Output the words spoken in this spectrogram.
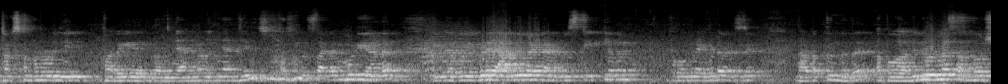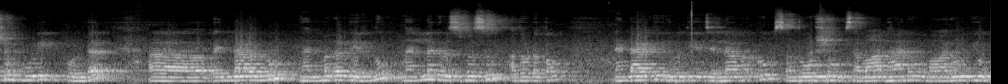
ഡ്രഗ്സ് കൺട്രോളോട് പറയുകയായിരുന്നു. ഞങ്ങൾ ഞാൻ ജനിച്ചു സ്ഥലം കൂടിയാണ് ഇത്. അപ്പോൾ ഇവിടെ ആദ്യമായിട്ടാണ് സ്റ്റേറ്റ് ലെവൽ പ്രോഗ്രാം ഇവിടെ വെച്ച് നടത്തുന്നത്. അപ്പോൾ അതിലുള്ള സന്തോഷം കൂടി ഉണ്ട്. എല്ലാവർക്കും നന്മകൾ തരുന്നു. നല്ല ക്രിസ്മസും അതോടൊപ്പം രണ്ടായിരത്തി ഇരുപത്തിയഞ്ച് എല്ലാവർക്കും സന്തോഷവും സമാധാനവും ആരോഗ്യവും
